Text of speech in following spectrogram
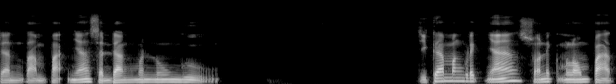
dan tampaknya sedang menunggu. Jika mengkliknya, Sonic melompat.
